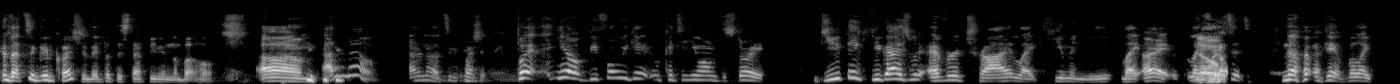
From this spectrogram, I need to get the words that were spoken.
that's a good question. They put the stuffing in the butthole. Um, I don't know. I don't know. That's a good question. But you know, before we get continue on with the story, do you think you guys would ever try like human meat? Like, all right, like No. for instance, no, okay, but like,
